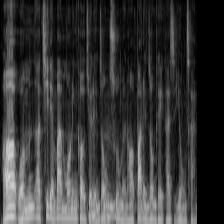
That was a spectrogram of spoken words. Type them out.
啊，我们啊七点半 morning call，九点钟出门哈，八点钟可以开始用餐。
